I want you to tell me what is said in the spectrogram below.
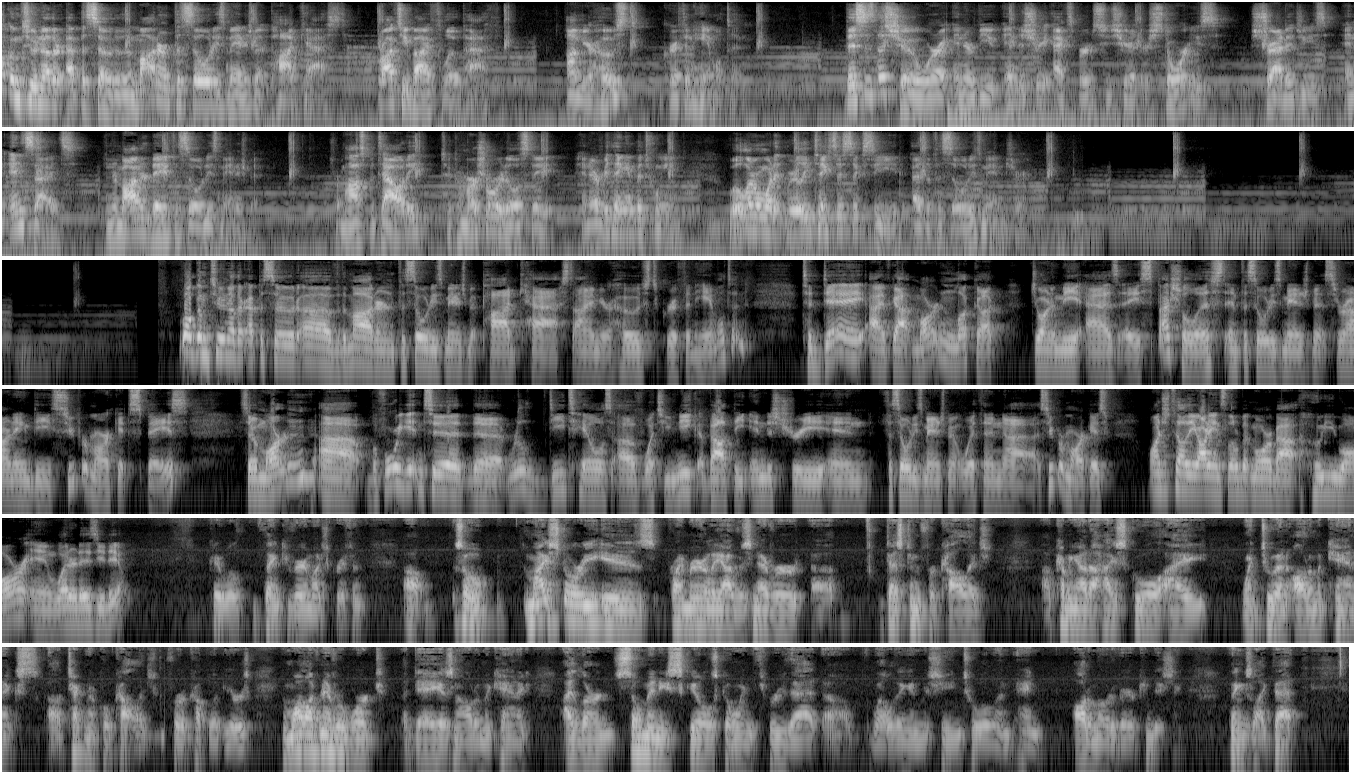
Welcome to another episode of the Modern Facilities Management Podcast, brought to you by FlowPath. I'm your host, Griffin Hamilton. This is the show where I interview industry experts who share their stories, strategies, and insights into modern day facilities management. From hospitality to commercial real estate and everything in between, we'll learn what it really takes to succeed as a facilities manager. Welcome to another episode of the Modern Facilities Management Podcast. I am your host, Griffin Hamilton. Today, I've got Martin Luckcuck joining me as a specialist in facilities management surrounding the supermarket space. So, Martin, uh, before we get into the real details of what's unique about the industry in facilities management within uh, supermarkets, why don't you tell the audience a little bit more about who you are and what it is you do? Okay, well, thank you very much, Griffin. Um, so my story is primarily I was never uh, destined for college. Uh, coming out of high school, I went to an auto mechanics uh, technical college for a couple of years. And while I've never worked a day as an auto mechanic, I learned so many skills going through that uh, welding and machine tool and, and, automotive air conditioning, things like that.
